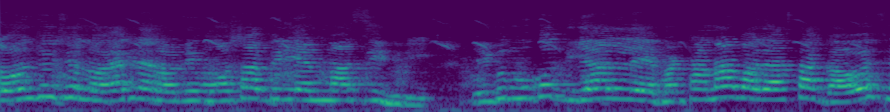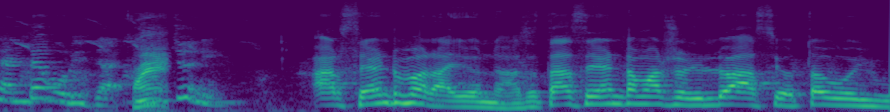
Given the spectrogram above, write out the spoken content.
লঞ্চ হইছে নয়া একটা ননি মশা বিড়ি আর মাছি বিড়ি। এগুলো মুখো দিয়ালে মানে ঠান্ডা বাজে আসা গাঁয়ে সেন্টে পড়ি যায় বুঝছ আর সেন্ট মারাইও না আচ্ছা তার সেন্ট আমার শরীরও আছে ওটাও বইব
